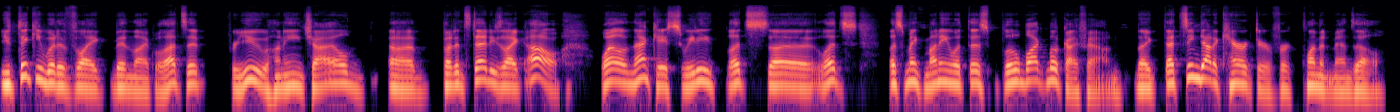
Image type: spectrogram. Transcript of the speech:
You'd think he would have like been like, "Well, that's it for you, honey, child." Uh, but instead, he's like, "Oh, well, in that case, sweetie, let's uh, let's let's make money with this little black book I found." Like that seemed out of character for Clement Mansell.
